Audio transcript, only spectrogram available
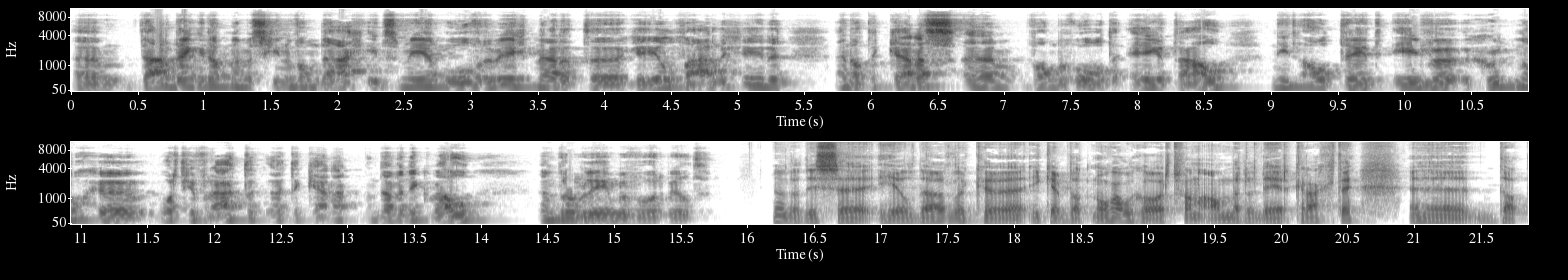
Um, daar denk ik dat men misschien vandaag iets meer overweegt naar het uh, geheel vaardigheden en dat de kennis um, van bijvoorbeeld de eigen taal niet altijd even goed nog uh, wordt gevraagd uit te kennen. En dat vind ik wel een probleem bijvoorbeeld. Ja, dat is uh, heel duidelijk. Ik heb dat nogal gehoord van andere leerkrachten, dat,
